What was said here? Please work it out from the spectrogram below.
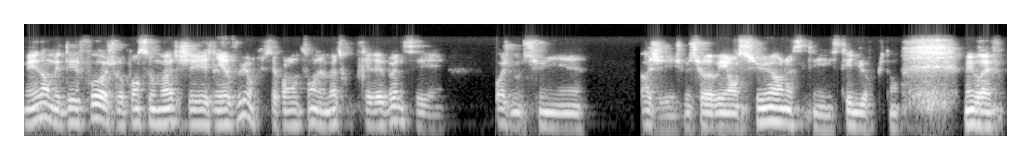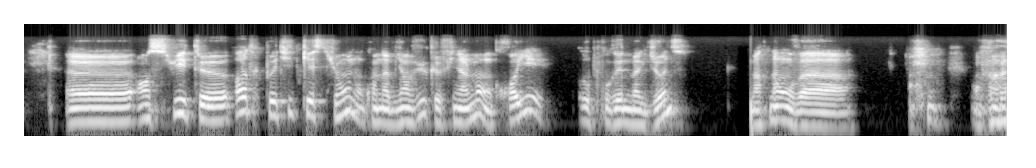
Mais non, mais des fois, je repense au match, je l'ai revu en plus il n'y a pas longtemps, le match contre les Ravens, c'est. Ouais, je me suis. Ah, je me suis réveillé en sueur, là, c'était dur, putain. Mais bref. Euh, ensuite, euh, autre petite question. Donc, on a bien vu que finalement, on croyait au progrès de Mac Jones. Maintenant, on va, on va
